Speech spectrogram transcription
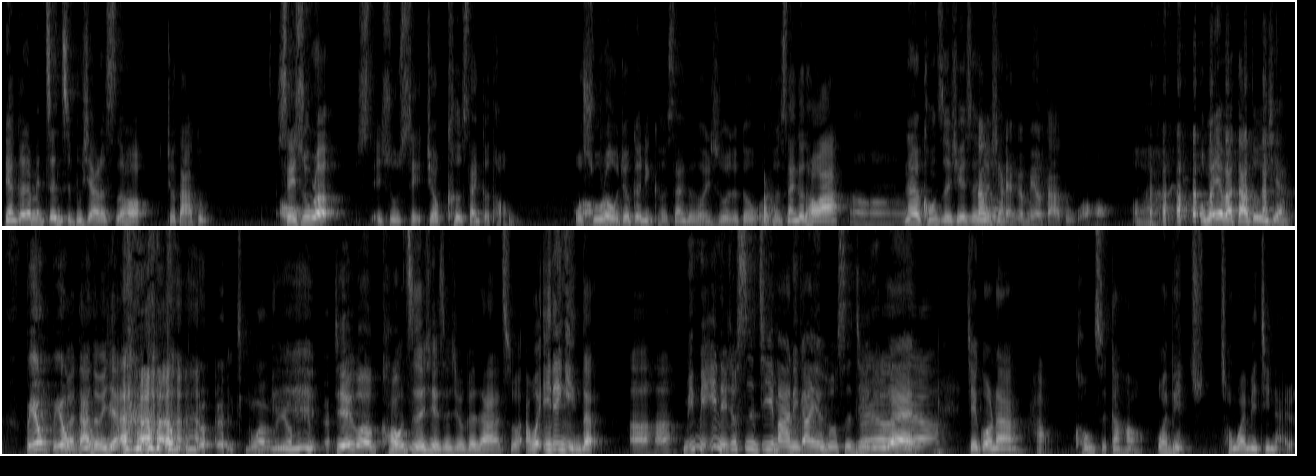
两个人那边争执不下的时候，就打赌，谁输了谁输谁就磕三个头。我输了我就跟你磕三个头，你输了就跟我磕三个头啊。那个孔子的学生就想：“两个没有打赌哦。”哦，我们要不要打赌一下？不用不用，打赌一下，千万不用。结果孔子的学生就跟他说：“啊，我一定赢的。”啊哈，明明一年就四季嘛，你刚刚也说四季，对不对？对啊。结果呢，好，孔子刚好外面从外面进来了，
